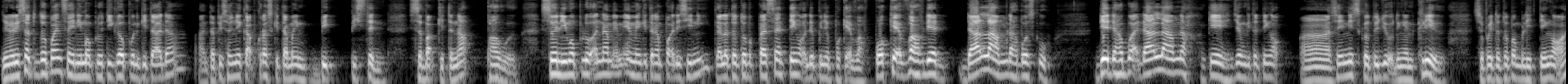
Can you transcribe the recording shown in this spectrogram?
Jangan risau tuan-tuan, saiz 53 pun kita ada. Ha, tapi sebenarnya cup cross kita main big piston sebab kita nak power. So 56mm yang kita nampak di sini, kalau tuan-tuan perasan tengok dia punya pocket valve. Pocket valve dia dalam dah bosku. Dia dah buat dalam dah. Okay, jom kita tengok. Ha, saya ni suka tunjuk dengan clear supaya tuan-tuan boleh tengok. Ha.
